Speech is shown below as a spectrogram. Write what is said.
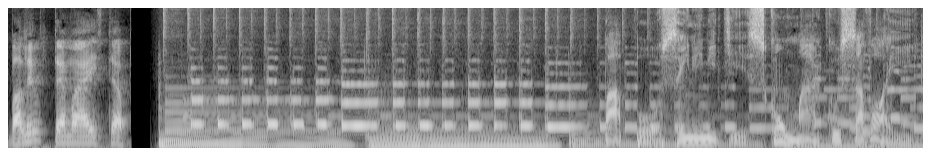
Valeu? Até mais. Até a... Papo Sem Limites com Marcos Savoy.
